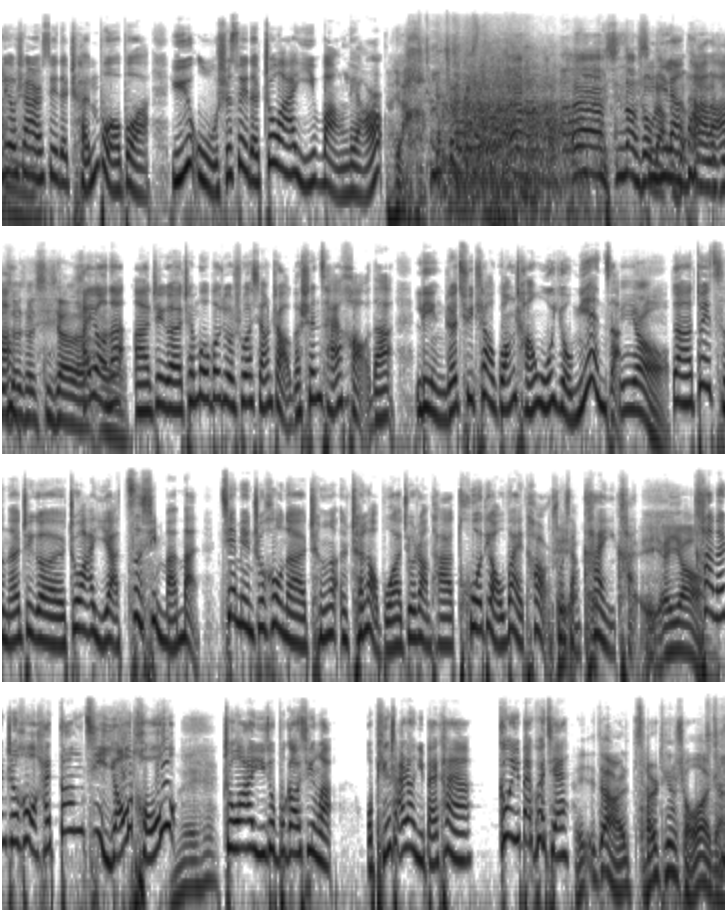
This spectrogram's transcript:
六十二岁的陈伯伯啊，与五十岁的周阿姨网聊。哎呀，哎呀，哎呀，心脏受不了，信息量大了啊！信息量还有呢啊，这个陈伯伯就说想找个身材好的，领着去跳广场舞有面子。哎呦，啊，对此呢，这个周阿姨啊自信满满。见面之后呢，陈陈老伯啊就让他脱掉外套，说想看一看。哎呀，看完之后还当即摇头。周阿姨就不高兴了，我凭啥让你白看啊？给我一百块钱！哎，这词儿听熟啊！这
